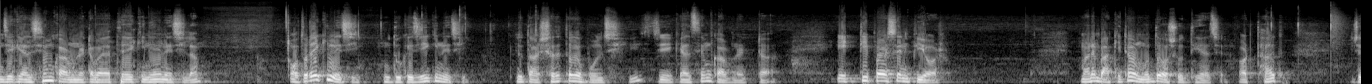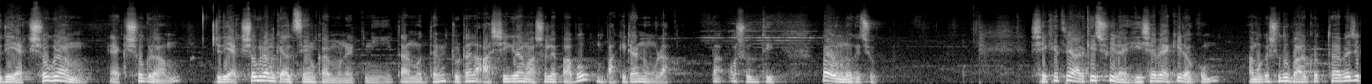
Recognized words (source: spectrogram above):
যে ক্যালসিয়াম কার্বনেটটা বাজার থেকে কিনে এনেছিলাম, অতটাই কিনেছি, দু কেজিই কিনেছি। কিন্তু তার সাথে তোকে বলছি যে ক্যালসিয়াম কার্বনেটটা এইট্টি পার্সেন্ট পিওর মানে বাকিটা ওর মধ্যে অশুদ্ধি আছে। অর্থাৎ যদি একশো গ্রাম একশো গ্রাম, যদি একশো গ্রাম ক্যালসিয়াম কার্বনেট নিই, তার মধ্যে আমি টোটাল আশি গ্রাম আসলে পাবো বাকিটা নোংরা বা অশুদ্ধি বা অন্য কিছু। সেক্ষেত্রে আর কিছুই না, হিসাবে একই রকম। আমাকে শুধু বার করতে হবে যে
